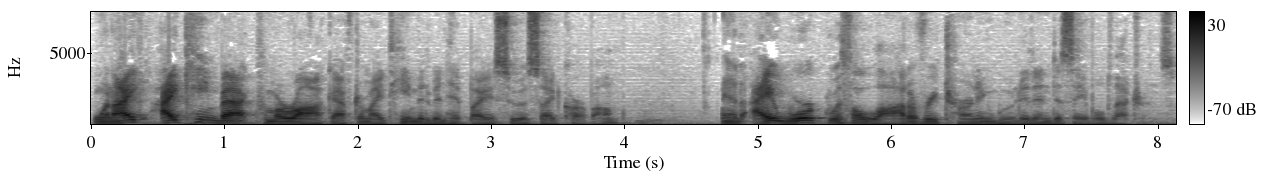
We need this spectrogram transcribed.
When I, I came back from Iraq after my team had been hit by a suicide car bomb, and I worked with a lot of returning wounded and disabled veterans.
